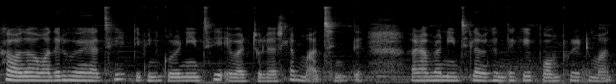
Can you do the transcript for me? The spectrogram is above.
খাওয়া দাওয়া আমাদের হয়ে গেছে, টিফিন করে নিয়েছি, এবার চলে আসলাম মাছ নিতে আর আমরা নিয়েছিলাম এখান থেকে পমফ্রেট মাছ।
